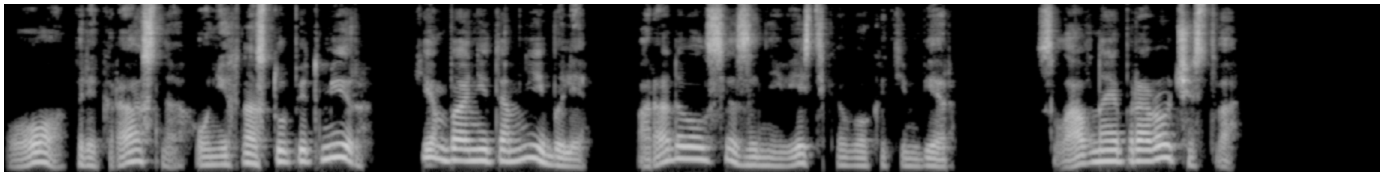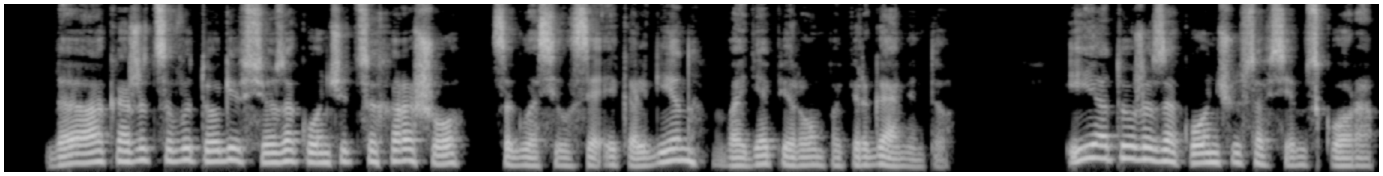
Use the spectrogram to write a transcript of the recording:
«О, прекрасно, у них наступит мир, кем бы они там ни были», — порадовался за невесть кого Катимбер. «Славное пророчество». «Да, кажется, в итоге все закончится хорошо», — согласился Экальген, войдя пером по пергаменту. «И я тоже закончу совсем скоро».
